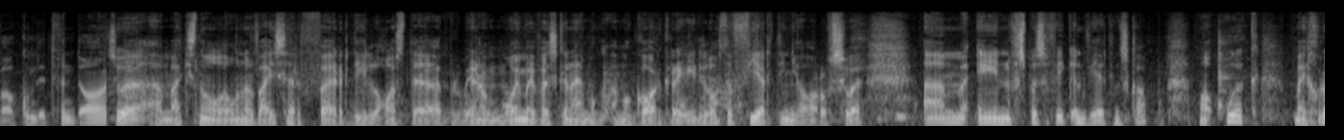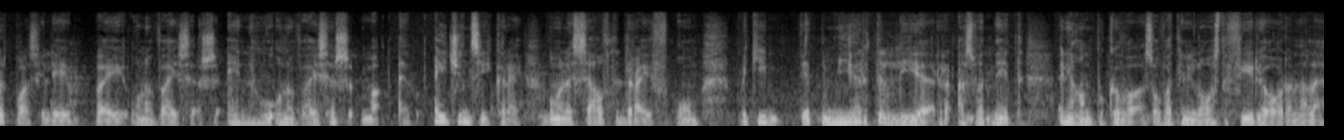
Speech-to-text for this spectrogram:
Waar kom dit vandaan? So, um, ek is nou 'n onderwyser vir die laaste ek probeer nou mooi my wiskunde aan mekaar kry hier die laaste 14 jaar of so. Um en spesifiek in wetenskap, maar ook my groot passie lê by onderwysers en hoe onderwysers agency kry om hulle self te dryf om bietjie weet meer te leer as wat net in die handboeke was of wat in die laaste 4 jaar in hulle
